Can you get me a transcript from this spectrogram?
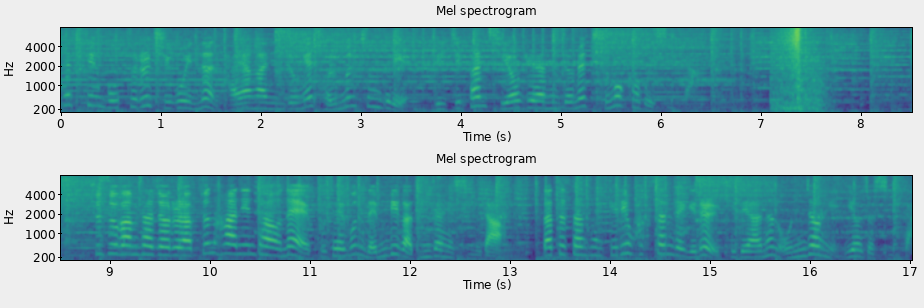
캐스팅 보트를 쥐고 있는 다양한 인종의 젊은 층들이 밀집한 지역이라는 점에 주목하고 있습니다. 추수감사절을 앞둔 한인타운에 구세군 냄비가 등장했습니다. 따뜻한 손길이 확산되기를 기대하는 온정이 이어졌습니다.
